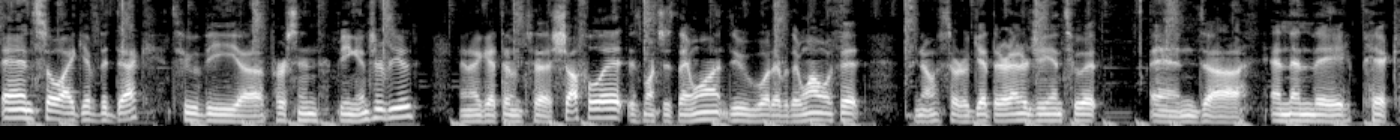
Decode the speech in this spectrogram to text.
And so I give the deck to the uh, person being interviewed and I get them to shuffle it as much as they want, do whatever they want with it, you know, sort of get their energy into it. And, uh, and then they pick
